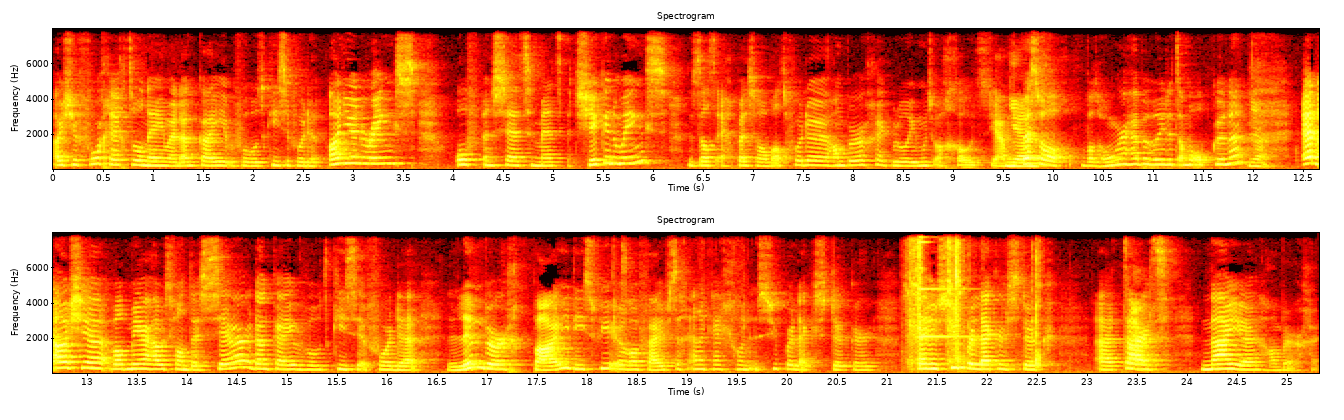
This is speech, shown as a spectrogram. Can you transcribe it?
Als je voorgerecht wil nemen, dan kan je bijvoorbeeld kiezen voor de onion rings of een set met chicken wings. Dus dat is echt best wel wat voor de hamburger. Ik bedoel, je moet wel groot, ja, best wel wat honger hebben, wil je dit allemaal op kunnen. Ja. En als je wat meer houdt van dessert, dan kan je bijvoorbeeld kiezen voor de Limburg Pie. Die is 4,50 euro. En dan krijg je gewoon een super lekker stuk. Dus krijg je een super lekker stuk uh, taart. Na je hamburger.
